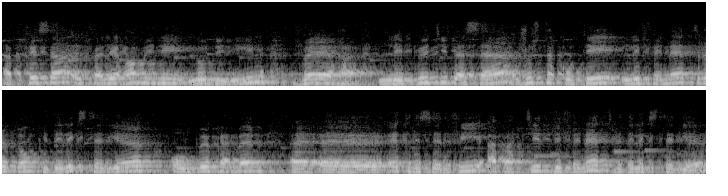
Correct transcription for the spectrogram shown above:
après ça, il fallait ramener l'eau du Nil vers les petits bassins juste à côté, les fenêtres. Donc, de l'extérieur, on peut quand même euh, euh, être servi à partir des fenêtres de l'extérieur.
